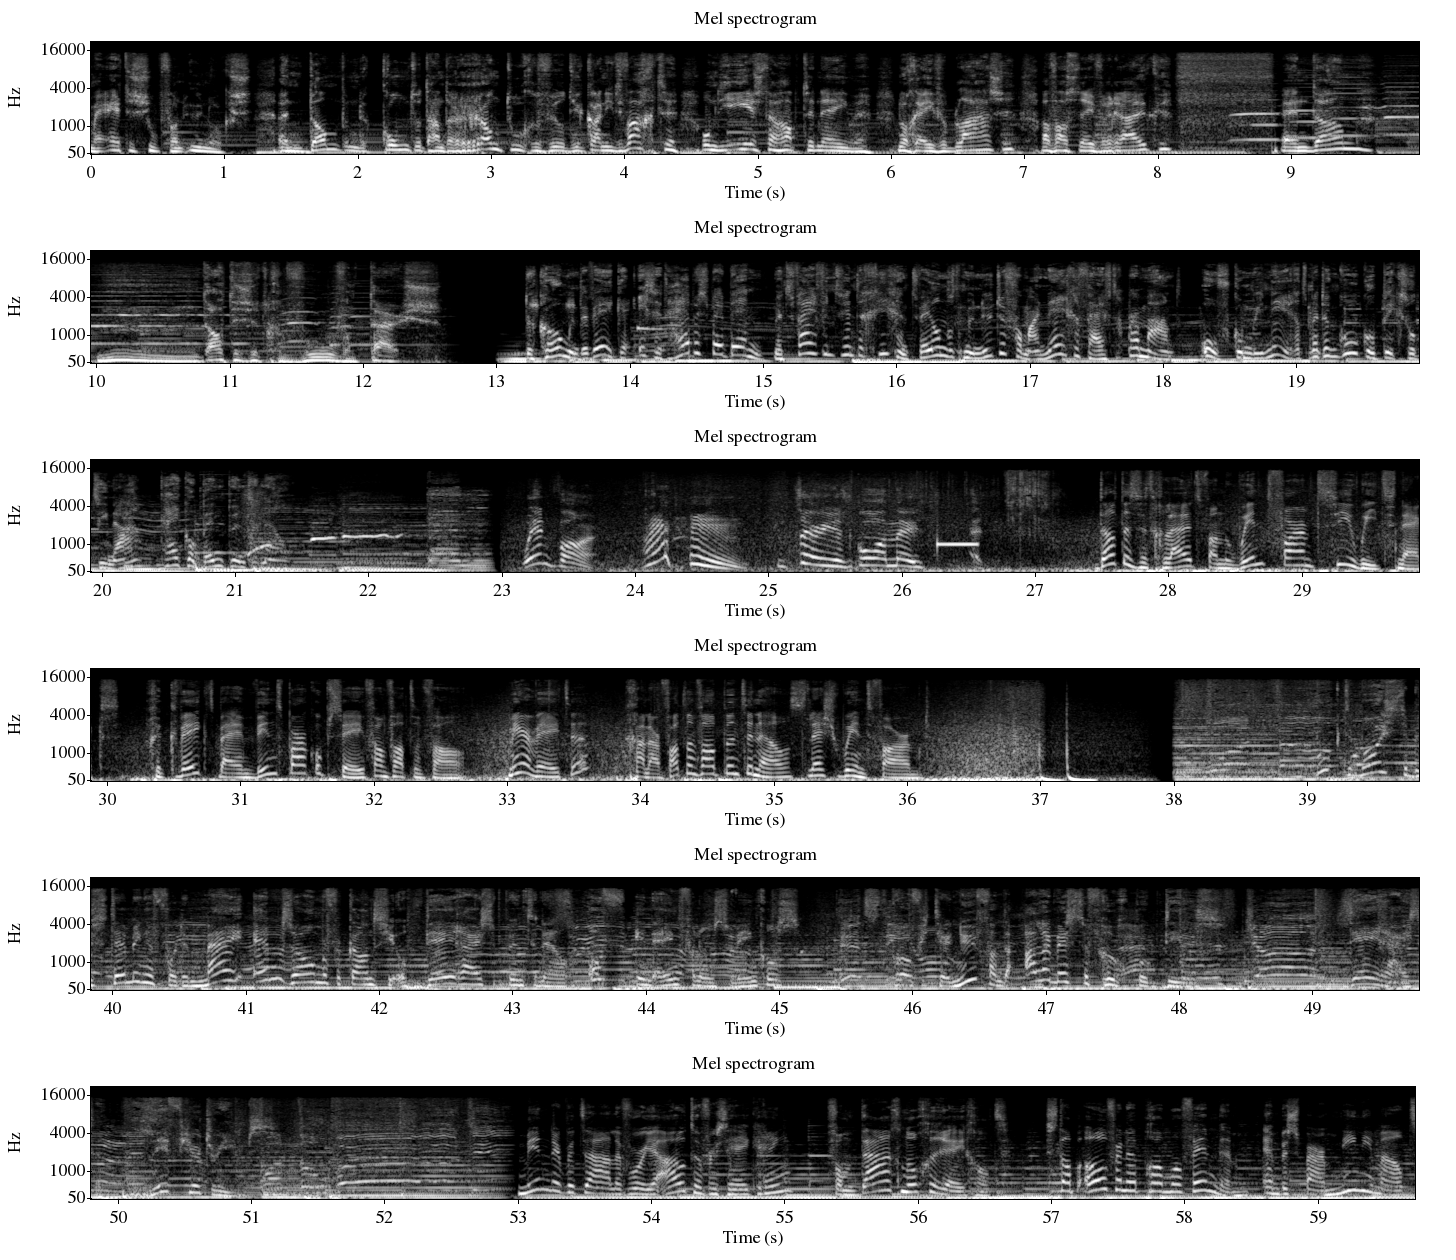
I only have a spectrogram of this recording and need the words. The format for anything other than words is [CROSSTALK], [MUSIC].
mijn ertessoep van Unox. Een dampende kom tot aan de rand toegevuld. Je kan niet wachten om die eerste hap te nemen. Nog even blazen, alvast even ruiken. En dan... Mmm, dat is het gevoel van thuis. De komende weken is het hebben's bij Ben. Met 25 gig en 200 minuten voor maar 59 per maand. Of combineer het met een Google Pixel 10a. Kijk op ben.nl. Windfarm. Mm, serious gourmet Dat is het geluid van Windfarmed Seaweed Snacks. Gekweekt bij een windpark op zee van Vattenval. Meer weten? Ga naar vattenval.nl slash windfarmed. Boek de mooiste bestemmingen voor de mei- en zomervakantie op dereizen.nl of in een van onze winkels. Profiteer nu van de allerbeste vroegboekdeals. D-reizen. Live your dreams. Minder betalen voor je autoverzekering? Vandaag nog geregeld. Stap over naar Promovendum en bespaar minimaal 20%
